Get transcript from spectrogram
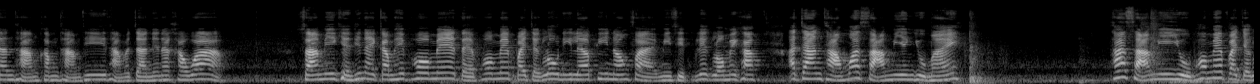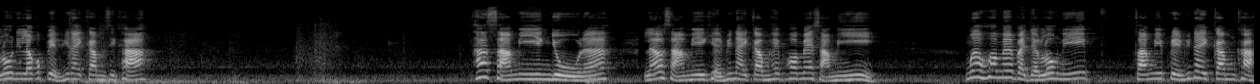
อาจารย์ถามคำถามที่ถามอาจารย์เนี่ยนะคะว่า สามีเขียนพินัยกรรมให้พ่อแม่ แต่พ่อแม่ไปจากโลกนี้แล้วพี่น้องฝ่ายมีสิทธิ์เรียกร้องไหมคะอาจารย์ถามว่าสามียังอยู่ไหมถ้าสามีอยู่พ่อแม่ไปจากโลกนี้แล้วก็เปลี่ยนพินัยกรรมสิคะ ถ้าสามียังอยู่นะ แล้วสามีเขียนพินัยกรรมให้พ่อแม่สามี เมื่อพ่อแม่ไปจากโลกนี้ สามีเปลี่ยนพินัยกรรมค่ะ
